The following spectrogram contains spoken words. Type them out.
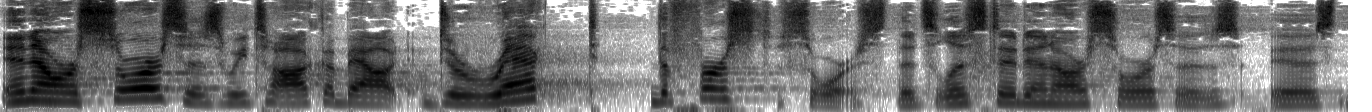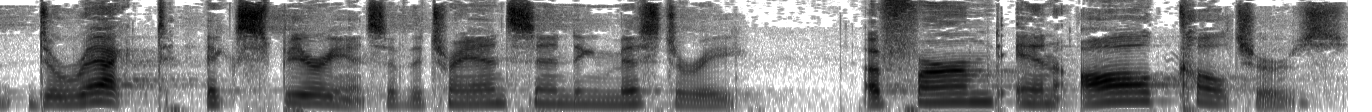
In our sources, we talk about direct, the first source that's listed in our sources is direct experience of the transcending mystery, affirmed in all cultures,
